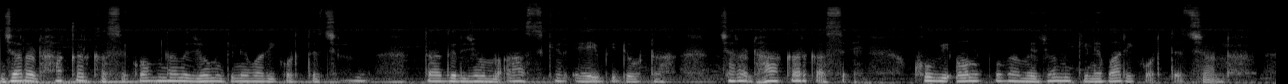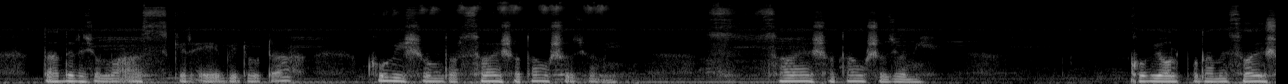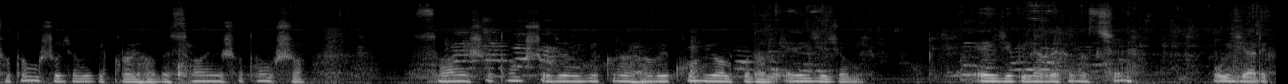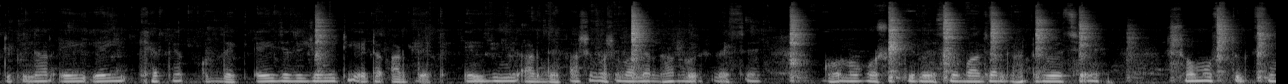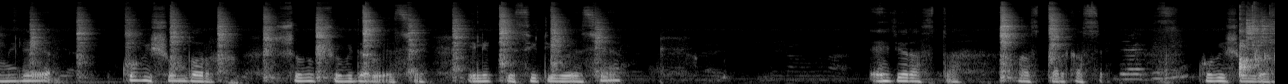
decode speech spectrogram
যারা ঢাকার কাছে কম দামে জমি কিনে বাড়ি করতে চান, তাদের জন্য আজকের এই ভিডিওটা। যারা ঢাকার কাছে খুবই অল্প দামে জমি কিনে বাড়ি করতে চান, তাদের জন্য আজকের এই ভিডিওটা খুবই সুন্দর। ছয় শতাংশ জমি, ছয় শতাংশ জমি। খুবই অল্প দামে ছয় শতাংশ জমি বিক্রয় হবে, ছয় শতাংশ ছয় শতাংশ জমি বিক্রয় হবে খুবই অল্প দামে। এই যে জমি, এই যে পিলার দেখা যাচ্ছে, ওই যে আরেকটি পিলার, এই এই ক্ষেতের অর্ধেক, এই যে যে জমিটি, এটা অর্ধেক, এই জমির অর্ধেক। আশেপাশে বাজার ঘাট রয়েছে ঘন বসতি রয়েছে, বাজার ঘাট রয়েছে, সমস্ত কিছু মিলে খুবই সুন্দর সুযোগ সুবিধা রয়েছে ইলেকট্রিসিটি রয়েছে। এই যে রাস্তা, রাস্তার কাছে, খুবই সুন্দর।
